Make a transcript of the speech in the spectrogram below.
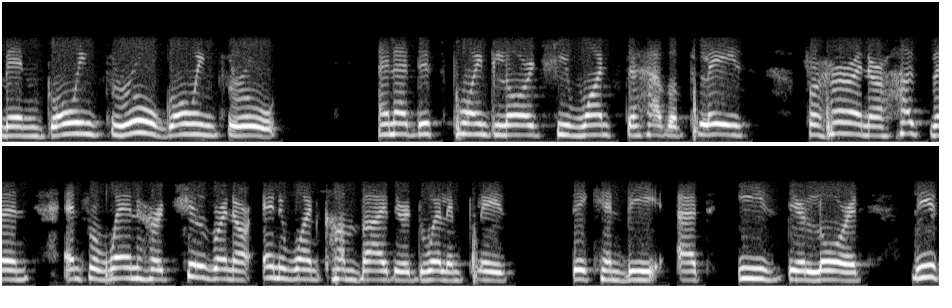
been going through, going through. And at this point, Lord, she wants to have a place for her and her husband and for when her children or anyone come by their dwelling place, they can be at ease, dear Lord these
